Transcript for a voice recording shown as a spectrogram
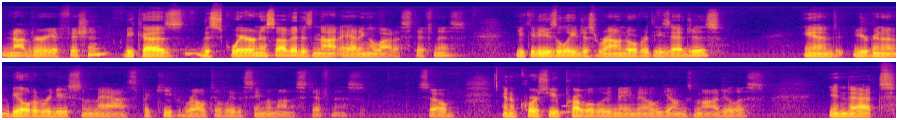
not very efficient because the squareness of it is not adding a lot of stiffness. You could easily just round over these edges and you're going to be able to reduce some mass but keep relatively the same amount of stiffness. So, and of course you probably may know Young's modulus in that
